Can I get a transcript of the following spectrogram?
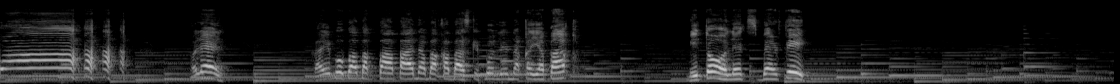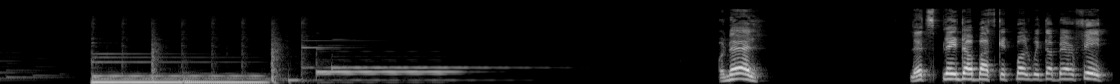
wow! Olel, kaya mo ba magpapa na baka basketball na nakayapak? Mito, let's bare feet. Onel, let's play the basketball with the bare feet.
